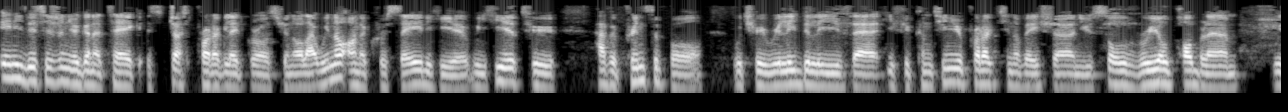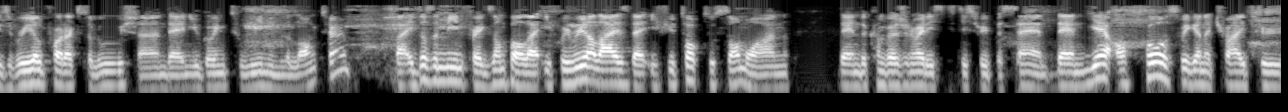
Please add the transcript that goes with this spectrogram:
any decision you're gonna take is just product-led growth. You know, like we're not on a crusade here. We're here to have a principle which we really believe that if you continue product innovation, you solve real problem with real product solution, then you're going to win in the long term. But it doesn't mean, for example, that if we realize that if you talk to someone, then the conversion rate is 63%, then yeah, of course we're going to try to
